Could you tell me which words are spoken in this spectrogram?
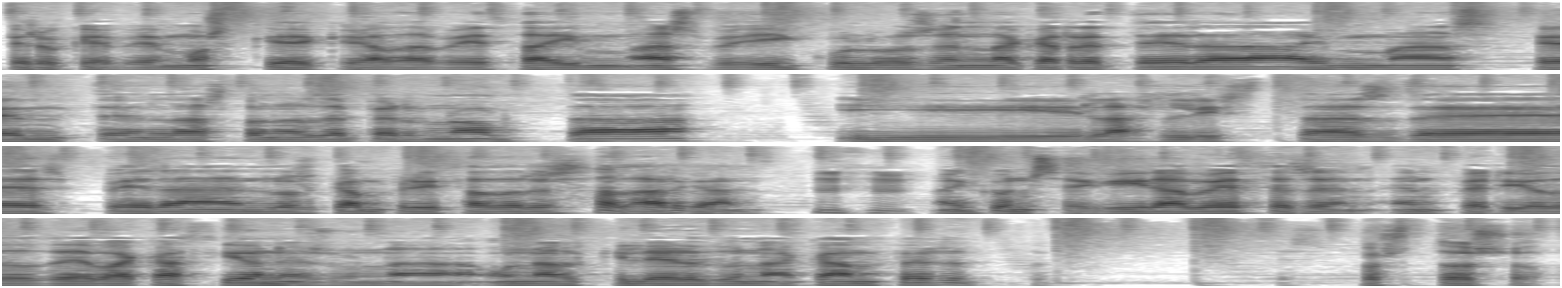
pero que vemos que, cada vez hay más vehículos en la carretera, hay más gente en las zonas de pernocta y las listas de espera en los camperizadores se alargan. Y conseguir a veces en, periodo de vacaciones un alquiler de una camper es costoso.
